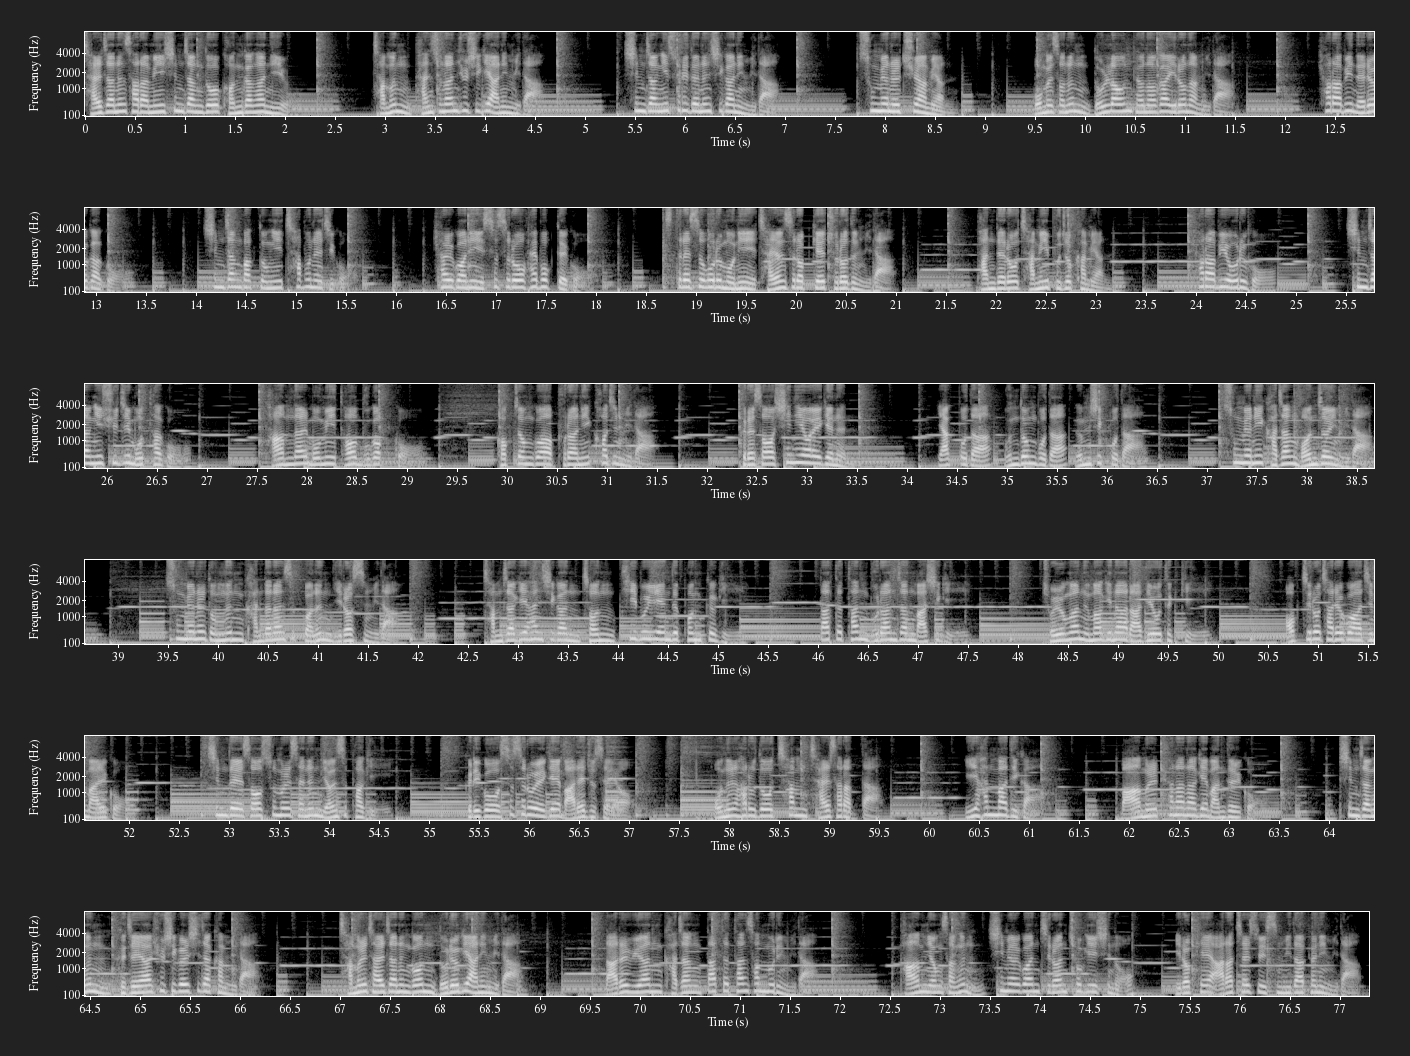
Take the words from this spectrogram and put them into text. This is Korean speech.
잘 자는 사람이 심장도 건강한 이유. 잠은 단순한 휴식이 아닙니다. 심장이 수리되는 시간입니다. 숙면을 취하면 몸에서는 놀라운 변화가 일어납니다. 혈압이 내려가고 심장 박동이 차분해지고 혈관이 스스로 회복되고 스트레스 호르몬이 자연스럽게 줄어듭니다. 반대로 잠이 부족하면 혈압이 오르고 심장이 쉬지 못하고 다음날 몸이 더 무겁고 걱정과 불안이 커집니다. 그래서 시니어에게는 약보다 운동보다 음식보다 숙면이 가장 먼저입니다. 숙면을 돕는 간단한 습관은 이렇습니다. 잠자기 1시간 전 TV 핸드폰 끄기, 따뜻한 물 한 잔 마시기, 조용한 음악이나 라디오 듣기, 억지로 자려고 하지 말고 침대에서 숨을 새는 연습하기, 그리고 스스로에게 말해주세요. 오늘 하루도 참 잘 살았다. 이 한마디가 마음을 편안하게 만들고 심장은 그제야 휴식을 시작합니다. 잠을 잘 자는 건 노력이 아닙니다. 나를 위한 가장 따뜻한 선물입니다. 다음 영상은 심혈관 질환 초기 신호, 이렇게 알아챌 수 있습니다 편입니다.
